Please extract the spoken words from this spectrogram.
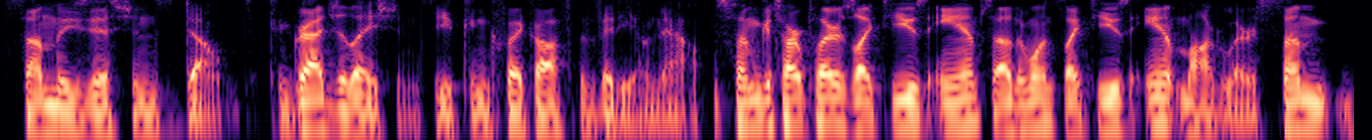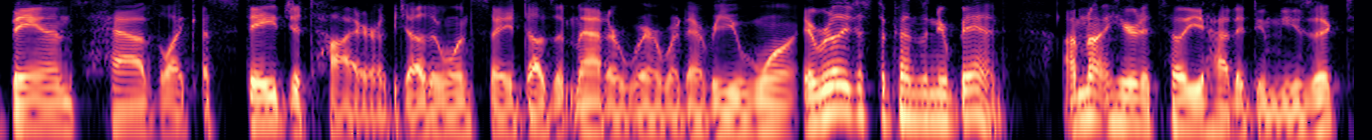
some musicians don't. Congratulations, you can click off the video now. Some guitar players like to use amps, other ones like to use amp modelers. Some bands have like a stage attire. The other ones say it doesn't matter, wear whatever you want. It really just depends on your band. I'm not here to tell you how to do music,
